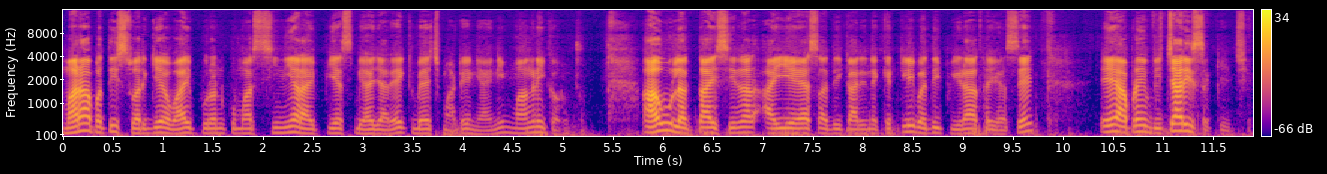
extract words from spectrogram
મારા પતિ સ્વર્ગીય વાય. પૂરનકુમાર સિનિયર આઈપીએસ બે હજાર એક બેચ માટે ન્યાયની માંગણી કરું છું. આવું લગતા સિનિયર આઈએએસ અધિકારીને કેટલી બધી પીડા થઈ હશે એ આપણે વિચારી શકીએ છીએ.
